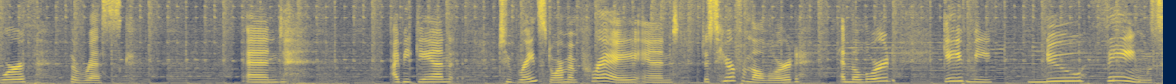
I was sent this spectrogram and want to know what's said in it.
worth the risk. And I began to brainstorm and pray and just hear from the Lord. And the Lord gave me new things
